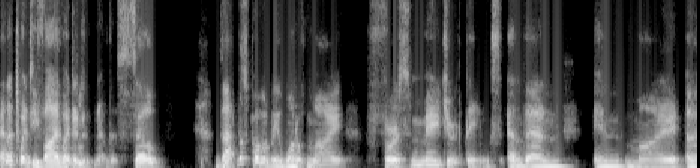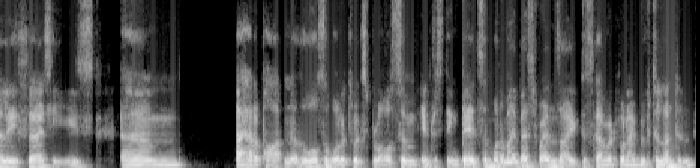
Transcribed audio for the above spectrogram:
And at 25, I didn't mm. know this. So that was probably one of my first major things. And then in my early 30s, um, I had a partner who also wanted to explore some interesting bits. And one of my best friends I discovered when I moved to London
